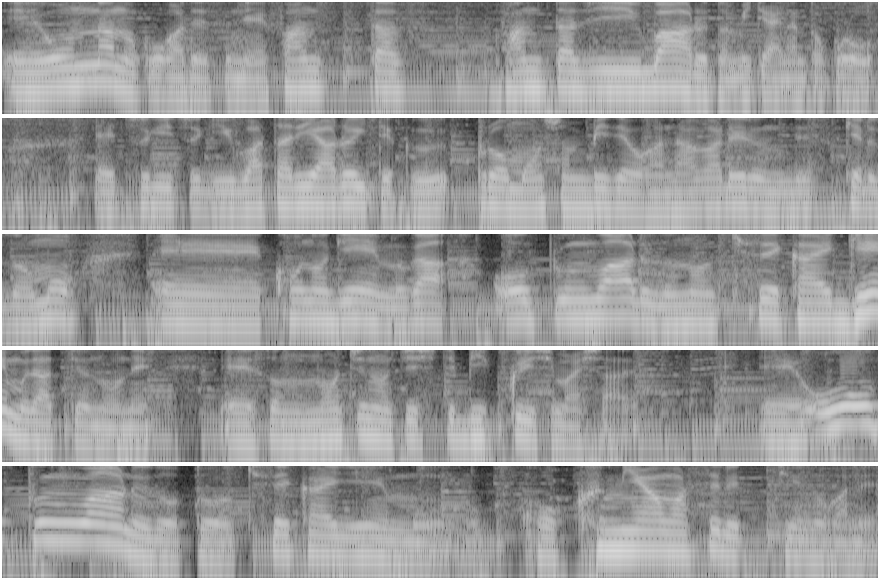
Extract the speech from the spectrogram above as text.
えー、女の子がですねファンタスファンタジーワールドみたいなところを、えー、次々渡り歩いていくプロモーションビデオが流れるんですけれども、えー、このゲームがオープンワールドの着せ替えゲームだっていうのをね、えその後々してびっくりしましたね。えオープンワールドと着せ替えゲームをこう組み合わせるっていうのがね、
